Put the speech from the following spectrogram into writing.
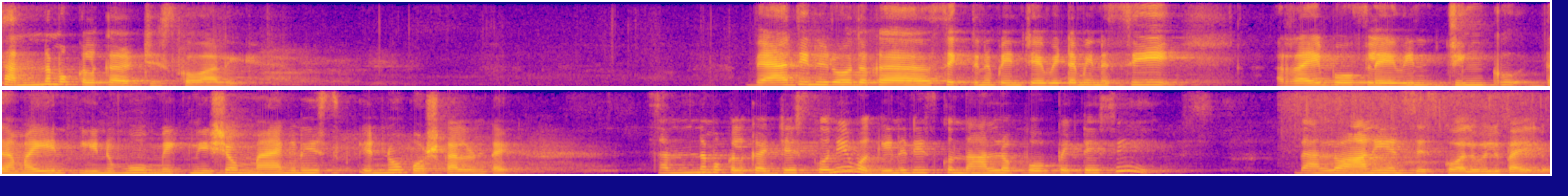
సన్న ముక్కలు కట్ చేసుకోవాలి. వ్యాధి నిరోధక శక్తిని పెంచే vitamin C riboflavin zinc thiamine ఇనుము మెగ్నీషియం మ్యాంగనీస్ ఎన్నో పోషకాలు ఉంటాయి సన్న ముక్కలు కట్ చేసుకొని ఒక గిన్నె తీసుకొని దానిలో పోపు పెట్టేసి దానిలో ఆనియన్స్ వేసుకోవాలి ఉల్లిపాయలు.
